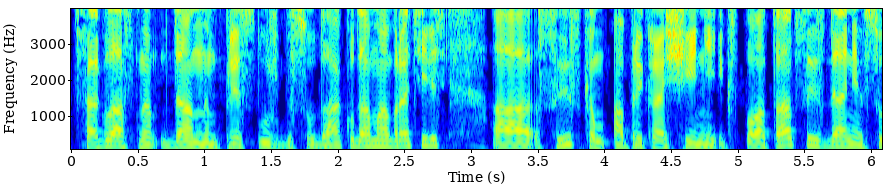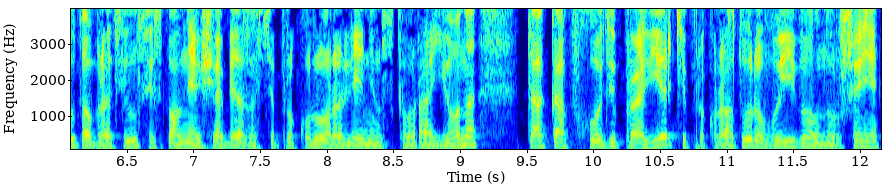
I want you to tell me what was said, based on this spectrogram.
Согласно данным пресс-службы суда, куда мы обратились, э, с иском о прекращении эксплуатации здания в суд обратился исполняющий обязанности прокурора Ленинского района, так как в ходе проверки прокуратура выявила нарушение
